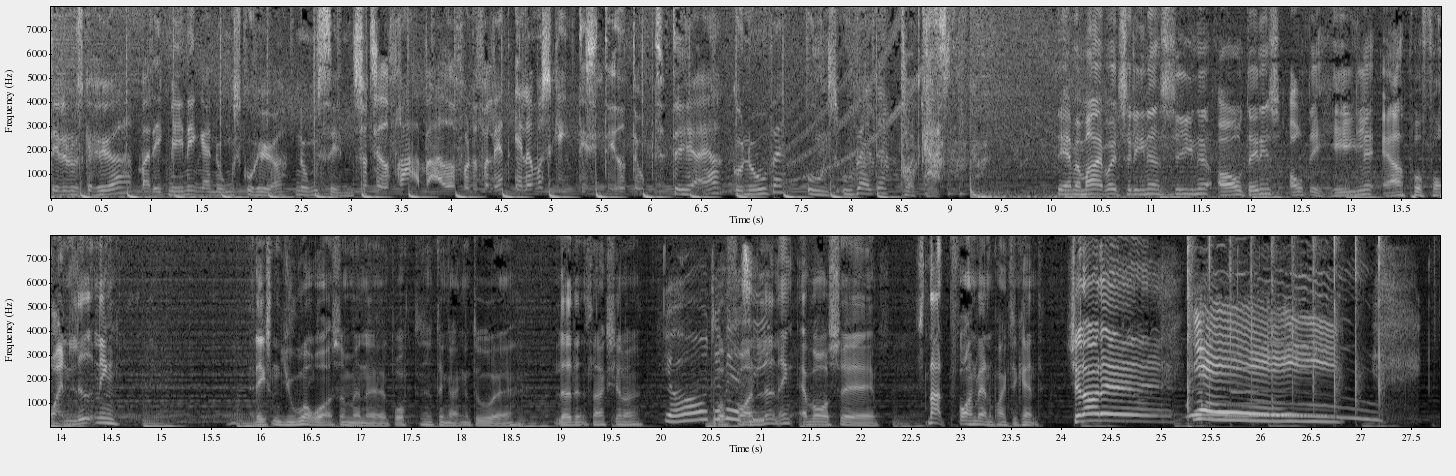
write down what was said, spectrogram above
Det, du nu skal høre, var det ikke meningen, at nogen skulle høre nogensinde. Sorteret fra, vejet og fundet for let, eller måske decideret dumt. Det her er Gonova, ugens uvalgte podcast. Det er med mig, Britt, Selina, Signe og Dennis, og det hele er på foranledning. Er det ikke sådan en juraord, som man øh, brugte, dengang du øh, lavede den slags, Charlotte? Jo, det På vil jeg sige. foranledning af vores øh, snart foranværende praktikant, Charlotte! Yay!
